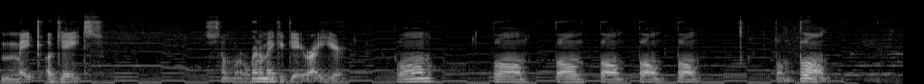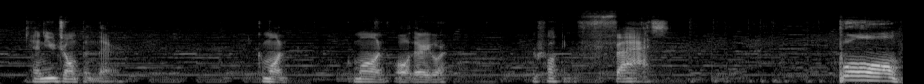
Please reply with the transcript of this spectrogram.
make a gate somewhere. We're gonna make a gate right here. Boom, boom, boom, boom, boom, boom, boom, boom. Can you jump in there? Come on, come on. Oh, there you are. You're fucking fast. Boom,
